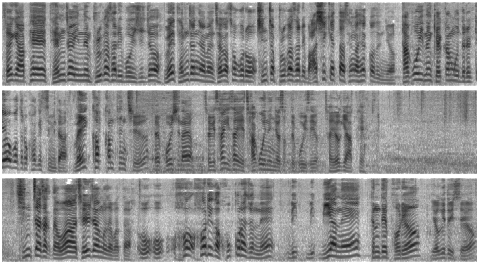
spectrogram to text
저기 앞에 뒈져 있는 불가사리 보이시죠? 왜 뒈졌냐면 제가 속으로 진짜 불가사리 맛있겠다 생각했거든요. 자고 있는 갯강구들을 깨워보도록 하겠습니다. Wake up 컨텐츠. 네, 보이시나요? 저기 사이사이에 자고 있는 녀석들 보이세요? 자 여기 앞에 진짜 작다. 와 제일 작은 거 잡았다. 오, 오, 허, 허리가 고꾸라졌네. 미, 미, 미안해. 근데 버려. 여기도 있어요.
